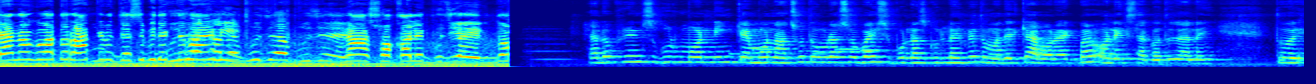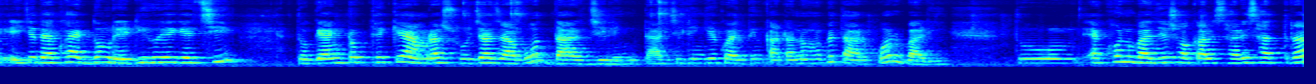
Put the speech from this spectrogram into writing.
কেন গো তো রাত্রে জেসিবি দেখতে পাইনি? বুঝে বুঝে। না সকালে বুঝিয়া একদম। হ্যালো ফ্রেন্ডস গুড মর্নিং কেমন আছো তোমরা সবাই? সুপর্ণাস গুড লাইফে তোমাদেরকে আবার একবার অনেক স্বাগত জানাই। তো এই যে দেখো একদম রেডি হয়ে গেছি। তো গ্যাংটক থেকে আমরা সোজা যাব দার্জিলিং। দার্জিলিংয়ে কয়েকদিন কাটানো হবে তারপর বাড়ি। তো এখন বাজে সকাল সাড়ে সাতটা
